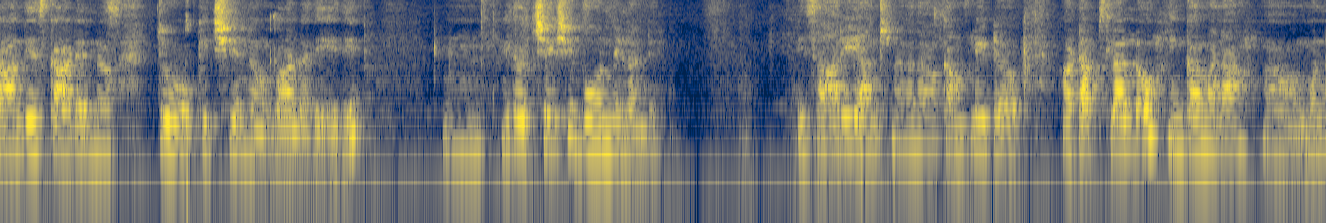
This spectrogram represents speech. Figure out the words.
గాంధీస్ గార్డెన్ టు కిచెన్ వాళ్ళది ఇది. ఇది వచ్చేసి బోన్ మిల్ అండి. ఈసారి అంటున్నా కదా కంప్లీట్ ఆ టబ్స్లలో. ఇంకా మన మొన్న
